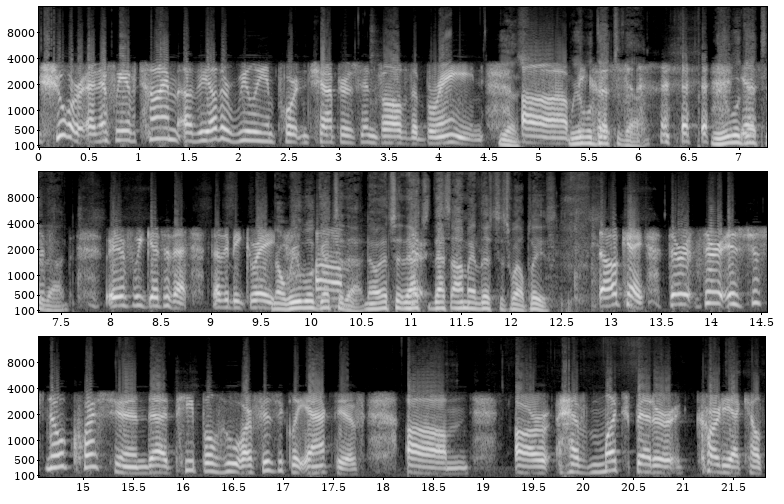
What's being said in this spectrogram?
Sure, and if we have time, uh, the other really important chapters involve the brain. Yes, uh, we will get to that. We will yes, get to if, that. If we get to that, that'd be great. No, we will get um, to that. No, that's that's there, that's on my list as well. Please. Okay, there there is just no question that people who are physically active um, are have much better cardiac health.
